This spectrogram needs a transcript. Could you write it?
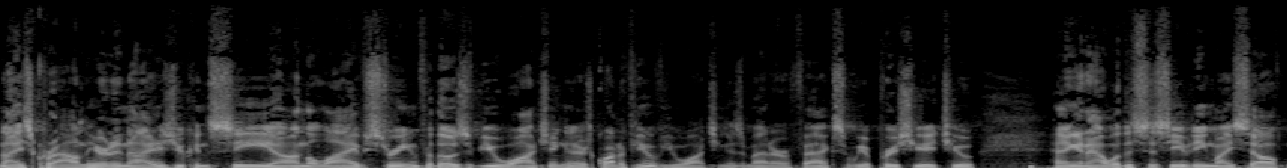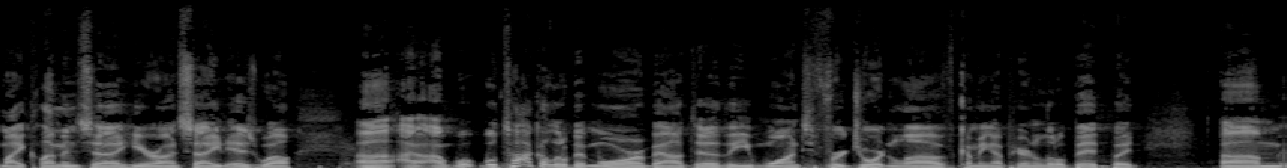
Nice crowd here tonight, as you can see on the live stream for those of you watching. And there's quite a few of you watching, as a matter of fact. So we appreciate you hanging out with us this evening. Myself, Mike Clemens, uh, here on site as well. Uh, I, I, we'll we'll talk a little bit more about uh, the want for Jordan Love coming up here in a little bit, but. Um,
